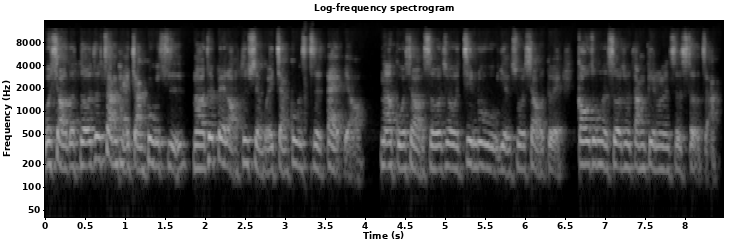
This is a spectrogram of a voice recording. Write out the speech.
我小的时候就上台讲故事，然后就被老师选为讲故事的代表。那国小的时候就进入演说校队，高中的时候就当辩论社社长。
